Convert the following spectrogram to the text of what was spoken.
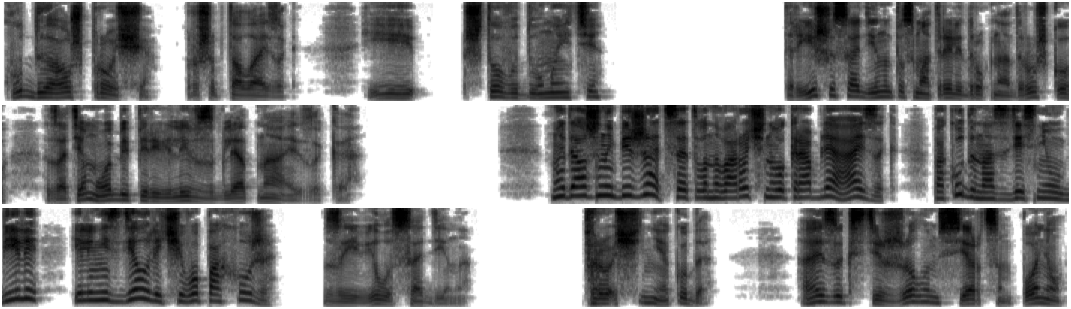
«Куда уж проще», — прошептал Айзек. «И что вы думаете?» Триш и Садина посмотрели друг на дружку, затем обе перевели взгляд на Айзека. Мы должны бежать с этого навороченного корабля, Айзек, покуда нас здесь не убили или не сделали чего похуже», — заявила Садина. «Проще некуда». Айзек с тяжелым сердцем понял,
